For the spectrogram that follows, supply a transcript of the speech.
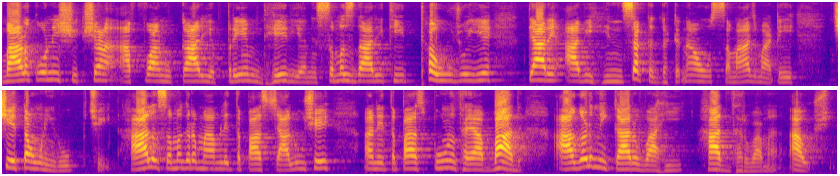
બાળકોને શિક્ષણ આપવાનું કાર્ય પ્રેમ, ધૈર્ય અને સમજદારીથી થવું જોઈએ ત્યારે આવી હિંસક ઘટનાઓ સમાજ માટે ચેતવણીરૂપ છે. હાલ સમગ્ર મામલે તપાસ ચાલુ છે અને તપાસ પૂર્ણ થયા બાદ આગળની કાર્યવાહી હાથ ધરવામાં આવશે.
